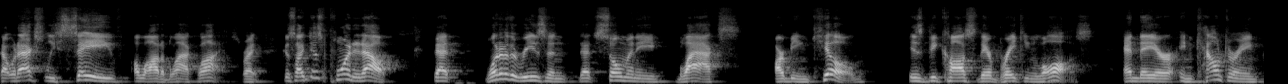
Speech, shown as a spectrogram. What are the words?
that would actually save a lot of black lives, right? Because I just pointed out that one of the reason that so many blacks are being killed is because they're breaking laws and they are encountering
